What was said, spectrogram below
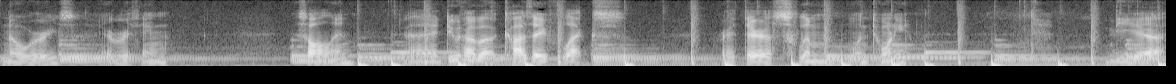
no worries. Everything is all in. And I do have a Kaze Flex right there, a slim 120. The uh,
